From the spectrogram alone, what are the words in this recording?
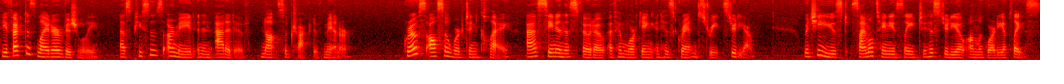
The effect is lighter visually, as pieces are made in an additive, not subtractive manner. Gross also worked in clay, as seen in this photo of him working in his Grand Street studio, which he used simultaneously to his studio on LaGuardia Place.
